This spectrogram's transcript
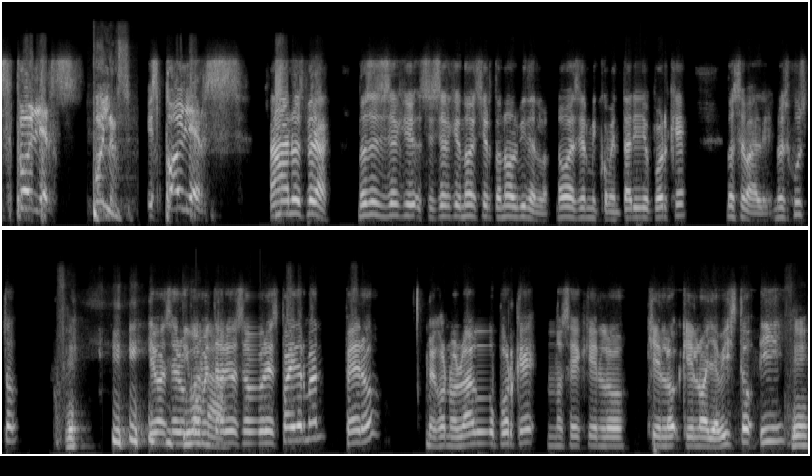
spoilers, ¡Spoilers! spoilers. Ah, no, espera, no sé si Sergio, si Sergio, no es cierto, no olvídenlo, no va a ser mi comentario porque no se vale, no es justo. Iba a ser un comentario sobre Spider-Man, pero mejor no lo hago porque no sé quién lo, quién lo, quién lo haya visto y Sí,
